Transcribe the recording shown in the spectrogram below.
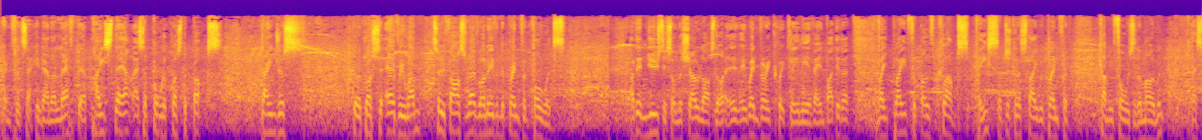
Brentford attacking down the left. Bit of pace there. That's a ball across the box. Dangerous. Go across to everyone. Too fast for everyone, even the Brentford forwards. I didn't use this on the show last night. It, it, went very quickly in the event, but I did a they played for both clubs piece. I'm just going to stay with Brentford coming forwards at the moment. That's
